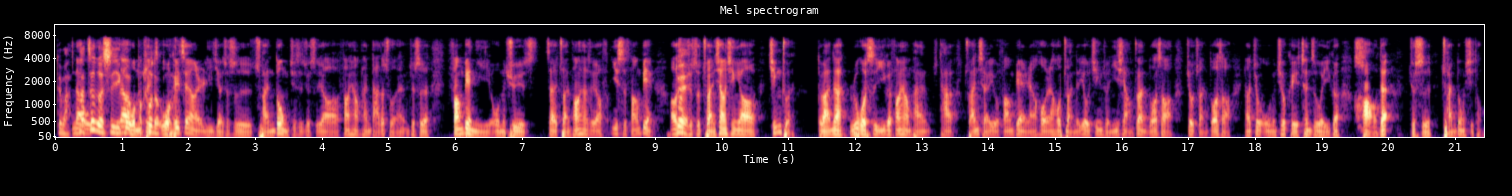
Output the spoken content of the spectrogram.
对吧？那这个是一个不那我们可以错的功能。我可以这样理解，就是传动其实就是要方向盘打得准，就是方便你我们去在转方向是要一是方便，二是就是转向性要精准，对吧？那如果是一个方向盘它转起来又方便，然后然后转的又精准，你想转多少就转多少，然后就我们就可以称之为一个好的就是传动系统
